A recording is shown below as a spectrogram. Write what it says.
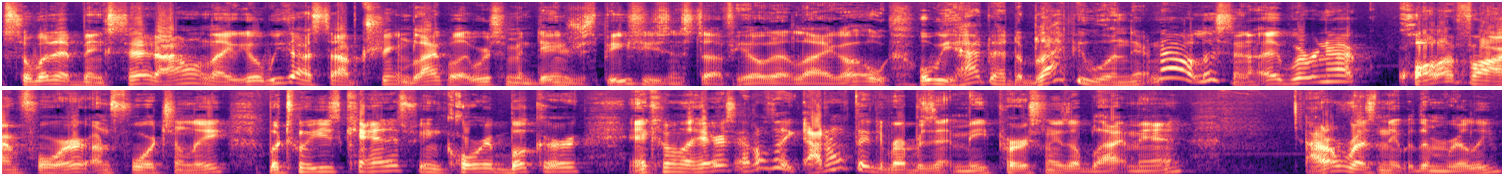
So with that being said, I don't like yo. We gotta stop treating black people like we're some endangered species and stuff, yo. That like oh well we have to have the black people in there. No, listen, uh, we're not qualifying for it, unfortunately. Between these candidates, between Cory Booker and Kamala Harris, I don't think I don't think they represent me personally as a black man. I don't resonate with them really.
